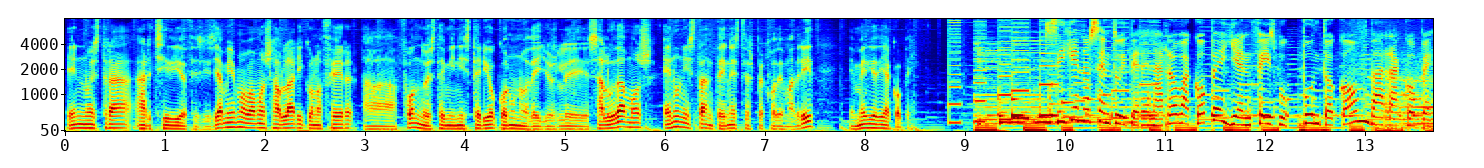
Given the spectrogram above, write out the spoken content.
en nuestra archidiócesis. Ya mismo vamos a hablar y conocer a fondo este ministerio con uno de ellos. Le saludamos en un instante en este espejo de Madrid, en Mediodía Cope. Síguenos en Twitter en arroba cope y en facebook.com barra cope.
